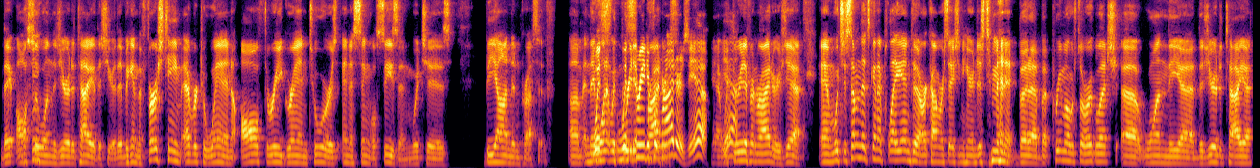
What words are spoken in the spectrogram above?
They also mm-hmm. won the Giro d'Italia this year. They became the first team ever to win all three Grand Tours in a single season, which is beyond impressive. Um, and they with, won it with, with three, three different, different riders. riders. Yeah, yeah, with yeah. three different riders. Yeah, and which is something that's going to play into our conversation here in just a minute. But uh, but Primoz Roglic uh, won the uh, the Giro d'Italia.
